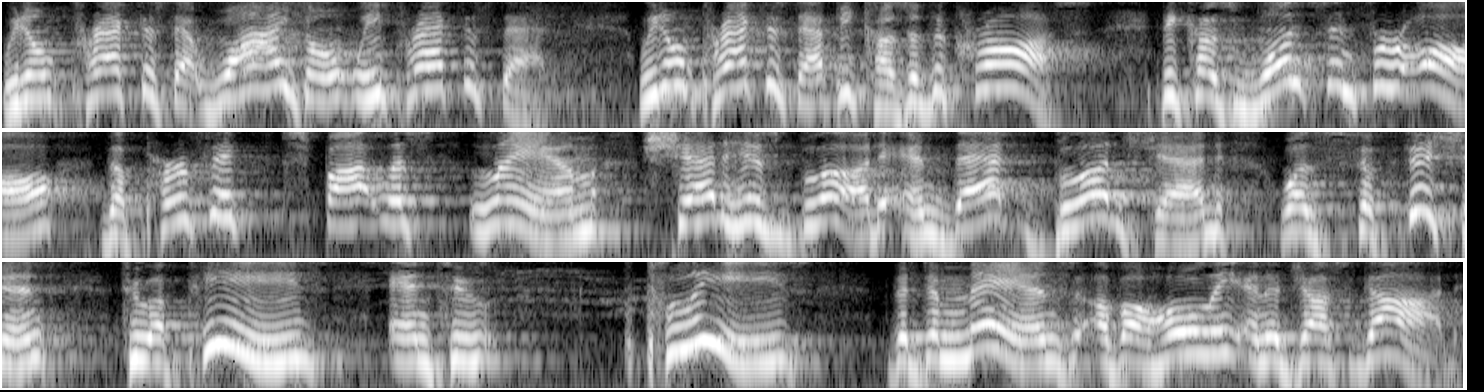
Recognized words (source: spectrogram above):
We don't practice that. Why don't we practice that? We don't practice that because of the cross. Because once and for all, the perfect, spotless lamb shed his blood, and that bloodshed was sufficient to appease and to please the demands of a holy and a just God.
